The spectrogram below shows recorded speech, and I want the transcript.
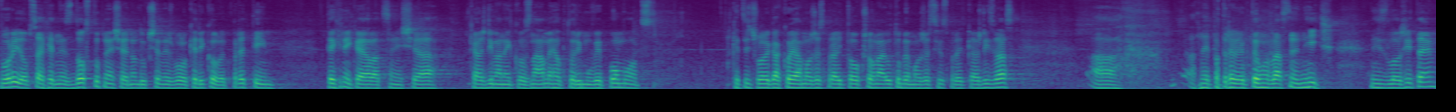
tvoriť obsah je dnes dostupnejšie a jednoduchšie, než bolo kedykoľvek predtým. Technika je lacnejšia, každý má niekoho známeho, ktorý mu vie pomôcť. Keď si človek ako ja môže spraviť talk show na YouTube, môže si ju spraviť každý z vás. A, a nepotrebuje k tomu vlastne nič, nič zložité.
